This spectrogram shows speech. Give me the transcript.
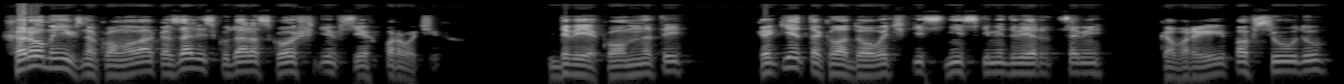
Хоромы их знакомого оказались куда роскошнее всех прочих. Две комнаты, какие-то кладовочки с низкими дверцами, ковры повсюду,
